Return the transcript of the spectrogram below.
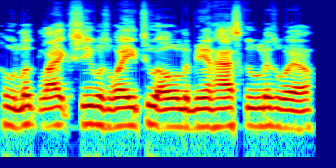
who looked like she was way too old to be in high school as well.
